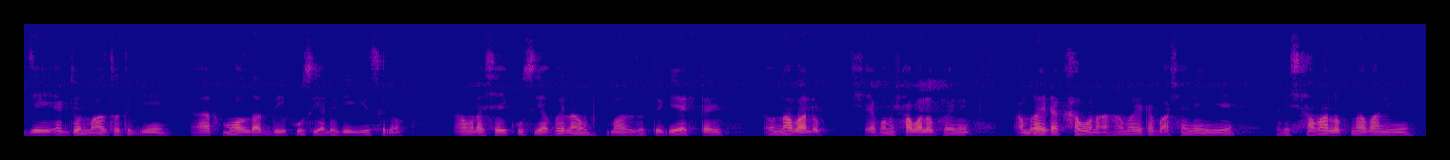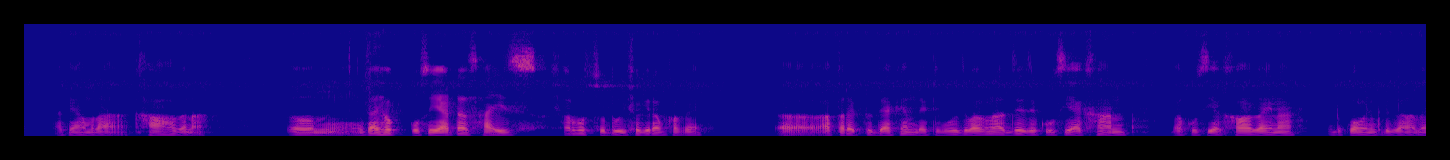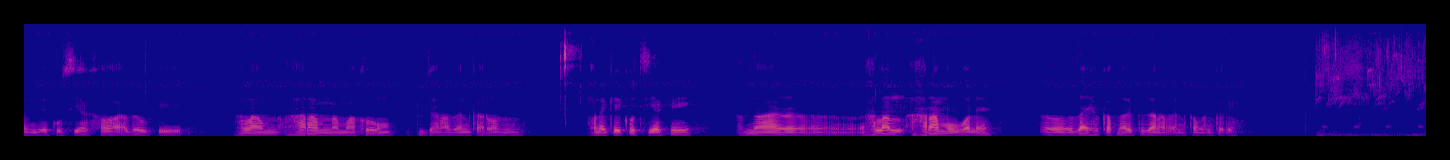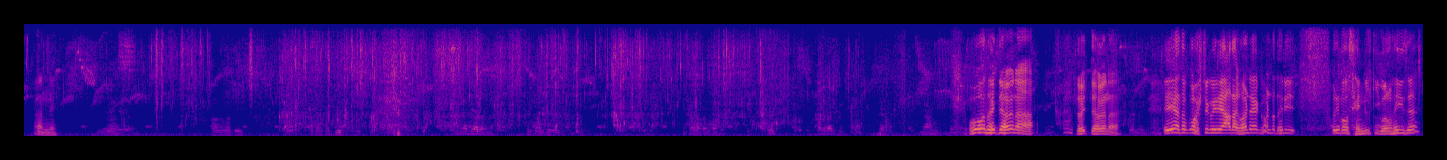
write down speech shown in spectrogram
যে একজন মাছ ধরতে গিয়ে তার মলদার দিয়ে কুচিয়া ঢুকে গিয়েছিল। আমরা সেই কুচিয়া পেলাম, মাছ ধরতে গিয়ে একটাই। তাও নাবালক, সে এখনও সাবালক হয়নি। আমরা এটা খাব না, আমরা এটা বাসায় নিয়ে গিয়ে তাকে সাবালক না বানিয়ে তাকে আমরা খাওয়া হবে না। তো যাই হোক কুচিয়াটা সাইজ সর্বোচ্চ দুইশো গ্রাম হবে। আপনারা একটু দেখেন দেখলে বুঝতে পারবেন। আর যে যে কুচিয়া খান বা কুচিয়া খাওয়া যায় না একটু কমেন্ট করে জানাবেন যে কুচিয়া খাওয়া আদৌ কি হালাম হারাম না মাকরুম একটু জানাবেন কারণ অনেকে কুচিয়াকে আপনার হালাল হারামও বলে। তো যাই হোক আপনারা একটু জানাবেন কমেন্ট করে। ও, ধরতে হবে না, ধরতে হবে না। এই এত কষ্ট করে আধা ঘণ্টা, এক ঘণ্টা ধরি ওই বাবা স্যান্ডেল কি গরম হয়েছে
